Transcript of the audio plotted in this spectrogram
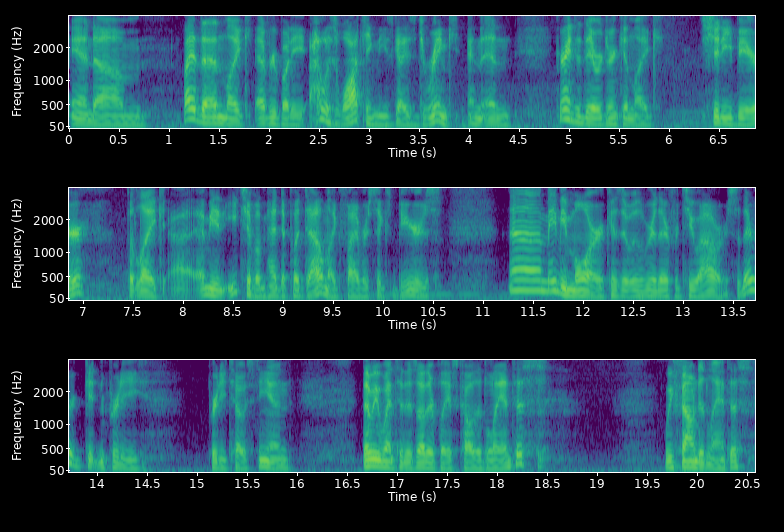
And um, by then, like everybody, I was watching these guys drink, and and granted they were drinking like shitty beer, but like I mean, each of them had to put down like five or six beers, uh, maybe more because it was we were there for two hours, so they were getting pretty pretty toasty. And then we went to this other place called Atlantis. We found Atlantis.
